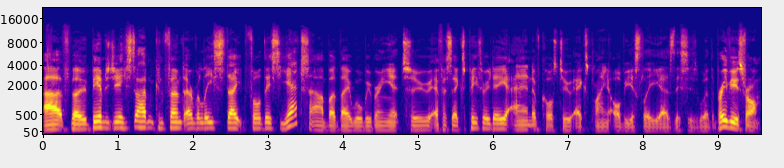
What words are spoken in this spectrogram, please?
Uh, for PMDG, still haven't confirmed a release date for this yet, uh, but they will be bringing it to FSX P3D and of course to X-Plane, obviously, as this is where the preview's from.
